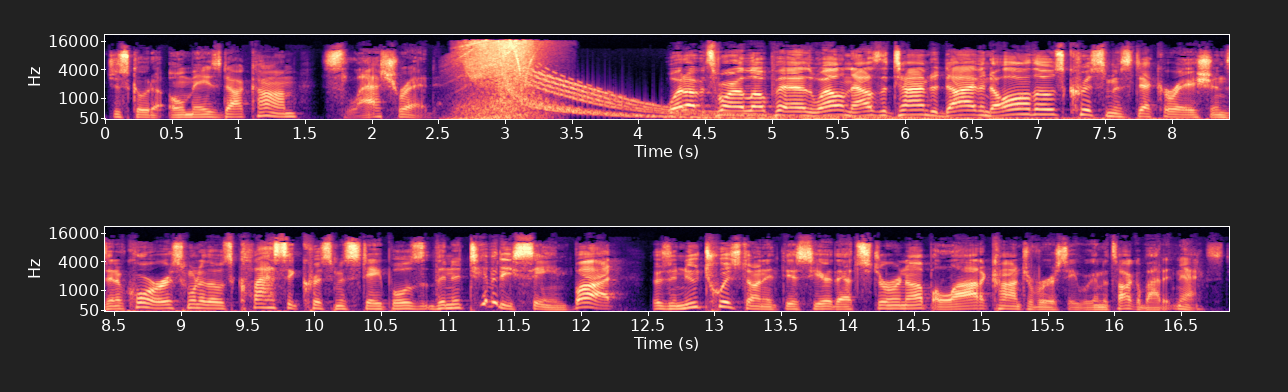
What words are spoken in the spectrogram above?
just go to omaze.com slash red. What up, it's Mario Lopez. Well, now's the time to dive into all those Christmas decorations. And of course, one of those classic Christmas staples, the nativity scene. But there's a new twist on it this year that's stirring up a lot of controversy. We're going to talk about it next.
